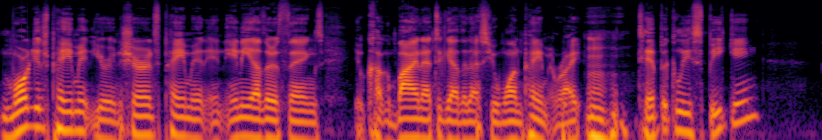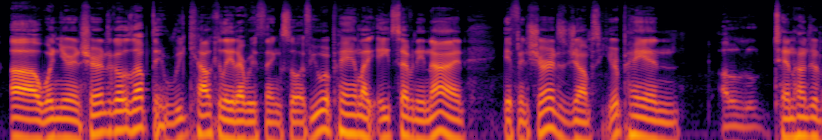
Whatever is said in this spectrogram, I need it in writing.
mortgage payment, your insurance payment, and any other things, you combine that together. That's your one payment, right? hmm Typically speaking, uh, when your insurance goes up, they recalculate everything. So if you were paying like eight seventy nine, if insurance jumps, you're paying a ten hundred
